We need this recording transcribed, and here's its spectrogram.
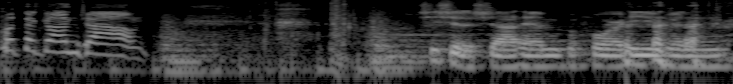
Put the gun down. She should have shot him before he even.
